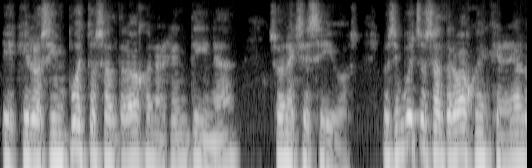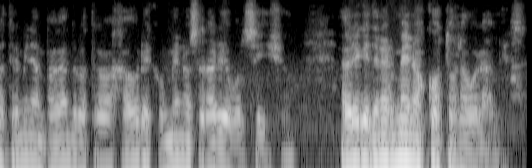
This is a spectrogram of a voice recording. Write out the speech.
es que los impuestos al trabajo en Argentina son excesivos. Los impuestos al trabajo en general los terminan pagando los trabajadores con menos salario de bolsillo. Habría que tener menos costos laborales.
